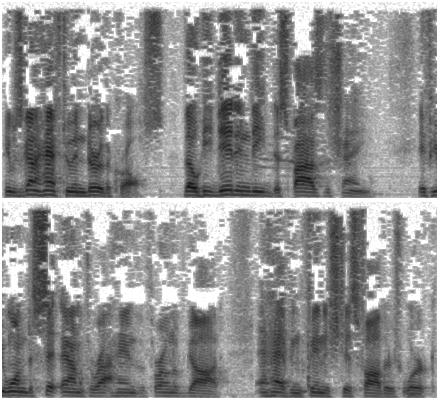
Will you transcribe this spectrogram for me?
He was going to have to endure the cross, though he did indeed despise the shame if he wanted to sit down at the right hand of the throne of God having finished his Father's work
